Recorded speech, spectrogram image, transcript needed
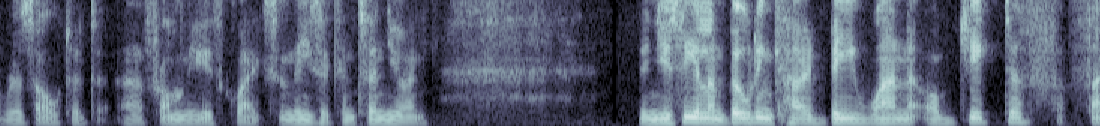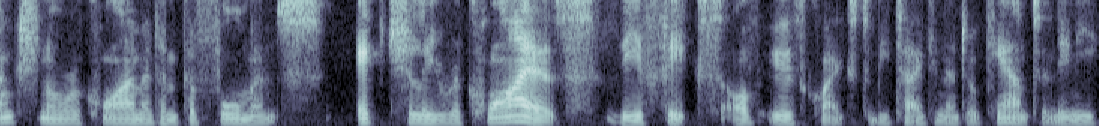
resulted uh, from the earthquakes and these are continuing. The New Zealand Building Code B1 objective, functional requirement and performance actually requires the effects of earthquakes to be taken into account and any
